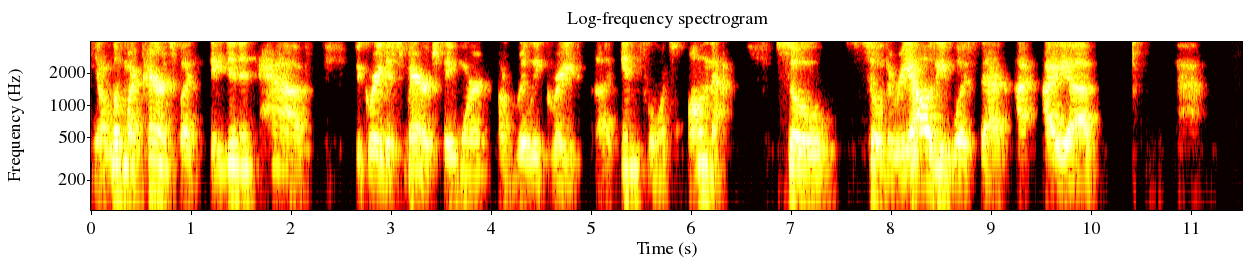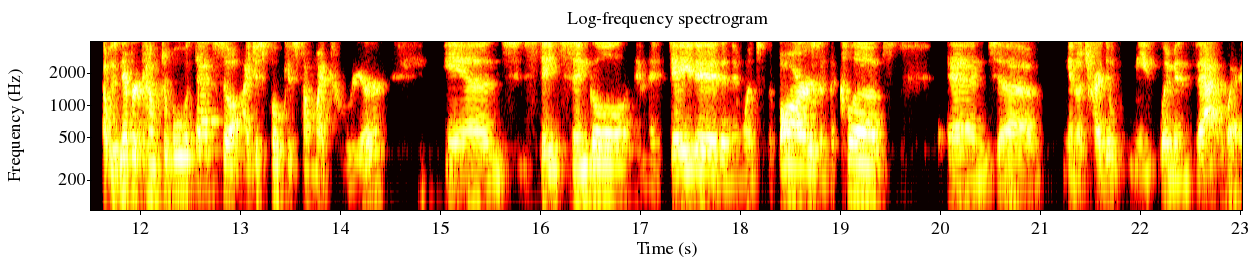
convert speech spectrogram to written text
you know, I love my parents, but they didn't have the greatest marriage. They weren't a really great uh, influence on that. So, so the reality was that I, I, uh, I was never comfortable with that. So I just focused on my career and stayed single and then dated and then went to the bars and the clubs and uh, you know, tried to meet women that way,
